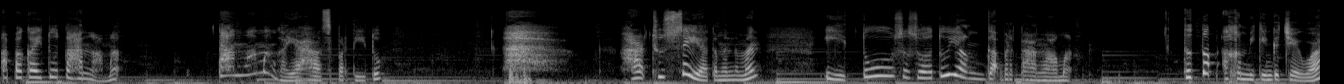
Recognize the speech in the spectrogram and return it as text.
apakah itu tahan lama? Tahan lama nggak ya hal seperti itu? Hard to say ya teman-teman. Itu sesuatu yang nggak bertahan lama tetap akan bikin kecewa,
